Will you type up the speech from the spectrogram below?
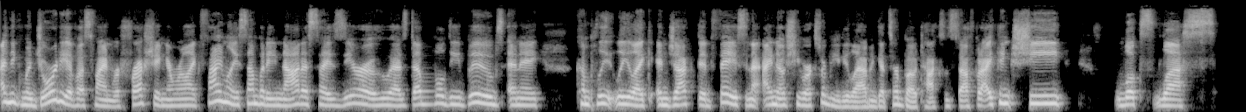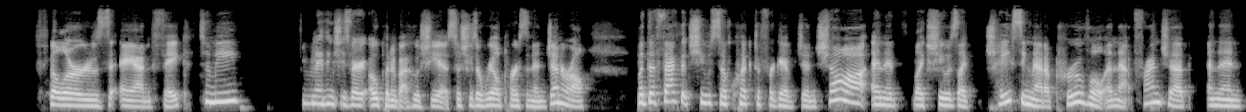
I think majority of us find refreshing. And we're like, finally, somebody not a size zero who has double D boobs and a completely like injected face. And I- know she works for Beauty Lab and gets her Botox and stuff, but I think she looks less fillers and fake to me. And I think she's very open about who she is. So she's a real person in general. But the fact that she was so quick to forgive Jen Shah and it's like she was like chasing that approval and that friendship. And then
